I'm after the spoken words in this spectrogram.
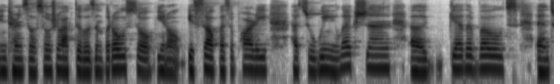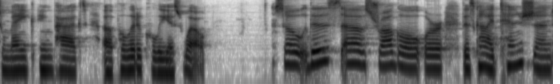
in terms of social activism, but also you know itself as a party has to win election, uh, gather votes, and to make impact uh, politically as well. So this struggle or this kind of tension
